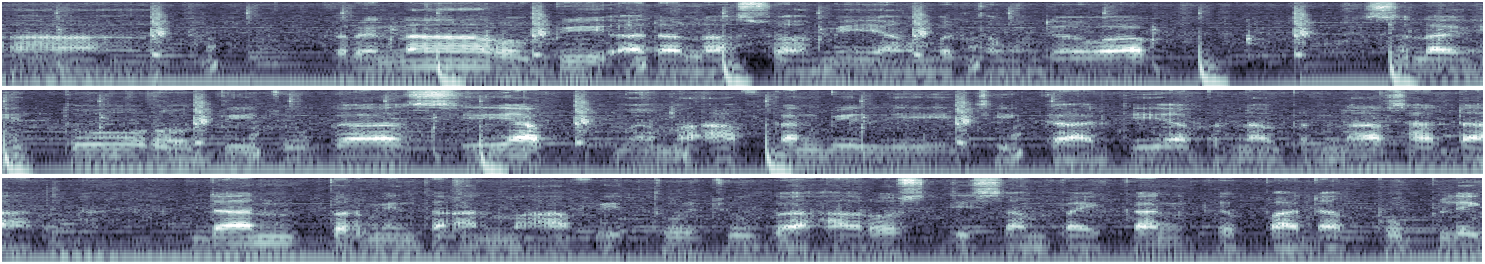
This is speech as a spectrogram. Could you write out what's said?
Uh, karena Robi adalah suami yang bertanggung jawab Selain itu, Robi juga siap memaafkan Billy jika dia benar-benar sadar dan permintaan maaf itu juga harus disampaikan kepada publik.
